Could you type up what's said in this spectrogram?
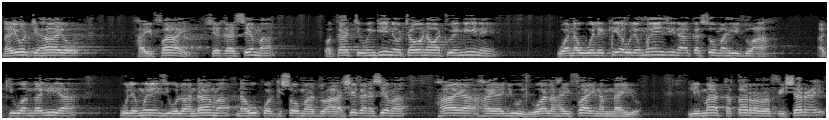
na yote hayo haifai. Shekhe asema wakati wengine utaona watu wengine wanauelekea ule mwezi na akasoma hii dua akiuangalia ule mwezi ulioandama na huku akisoma dua. Shekha anasema haya hayajuzu wala haifai namna hiyo. Lima taqarrara fi shar'i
